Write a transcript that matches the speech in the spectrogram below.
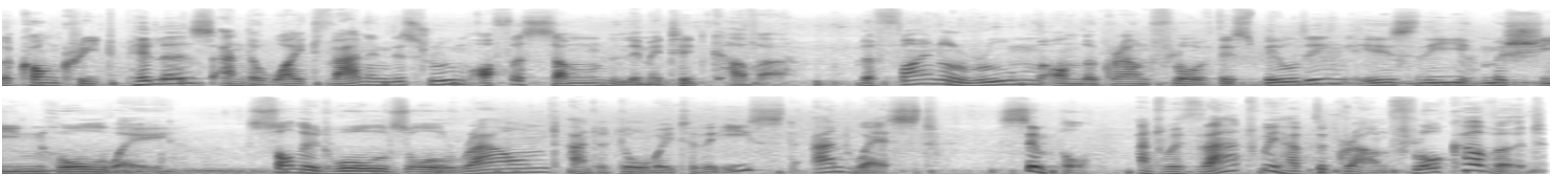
The concrete pillars and the white van in this room offer some limited cover. The final room on the ground floor of this building is the machine hallway. Solid walls all round and a doorway to the east and west. Simple. And with that we have the ground floor covered.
